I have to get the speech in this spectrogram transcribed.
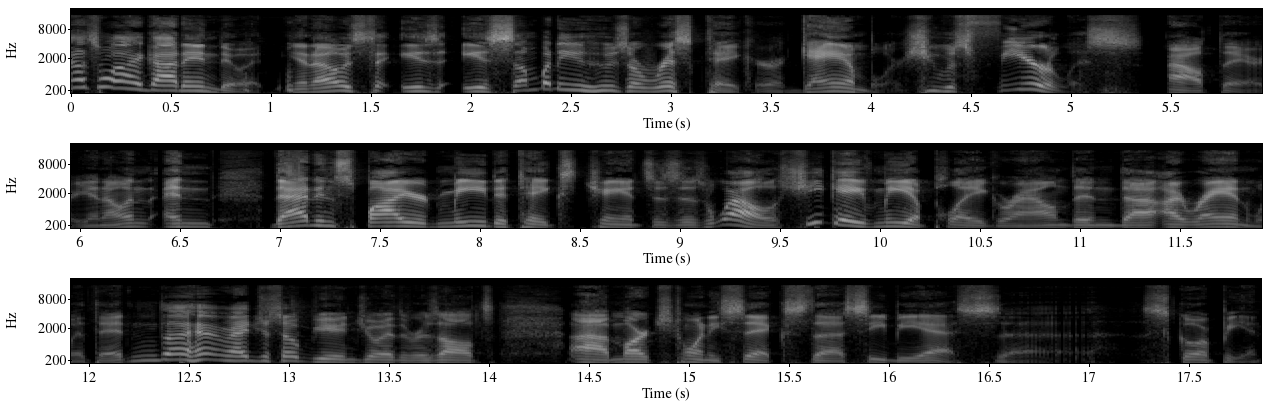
That's why I got into it. You know, is is is somebody who's a risk taker, a gambler. She was fearless out there, you know, and and that inspired me to take chances as well. She gave me a playground, and uh, I ran with it. And uh, I just hope you enjoy the results. Uh, March 26th, uh, CBS uh, Scorpion.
